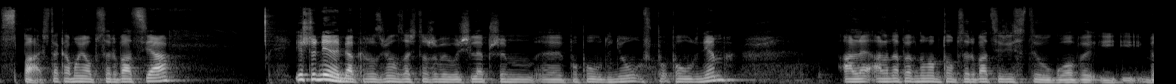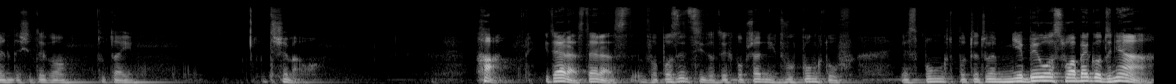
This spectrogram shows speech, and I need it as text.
spać. Taka moja obserwacja. Jeszcze nie wiem, jak rozwiązać to, żeby być lepszym e, po południu, w południem, ale, ale na pewno mam tą obserwację gdzieś z tyłu głowy i, i będę się tego tutaj trzymał. Ha, i teraz, teraz, w opozycji do tych poprzednich dwóch punktów, jest punkt pod tytułem Nie było słabego dnia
